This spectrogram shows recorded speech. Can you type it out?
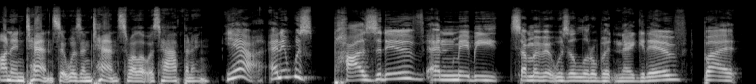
unintense. It was intense while it was happening. Yeah. And it was positive and maybe some of it was a little bit negative. But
